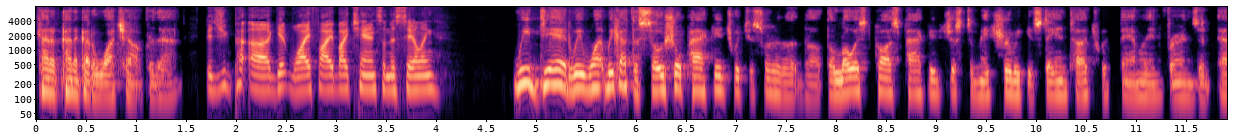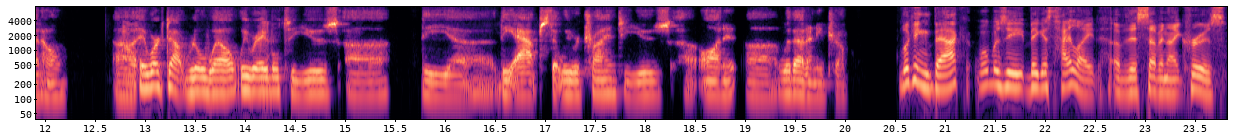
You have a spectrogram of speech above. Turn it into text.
kind of kind of got to watch out for that. Did you uh, get Wi-Fi by chance on the sailing? We did. We went. We got the social package, which is sort of the, the, the lowest cost package, just to make sure we could stay in touch with family and friends at, at home. Uh, it worked out real well. We were able to use uh, the uh, the apps that we were trying to use uh, on it uh, without any trouble. Looking back, what was the biggest highlight of this seven night cruise?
